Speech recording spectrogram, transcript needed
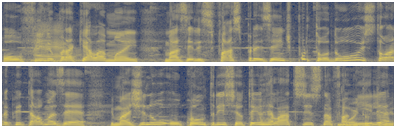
Ou o filho É. para aquela mãe. Mas ele se faz presente por todo o histórico e tal. Mas é. Imagina o, quão triste. Eu tenho relatos disso na família.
